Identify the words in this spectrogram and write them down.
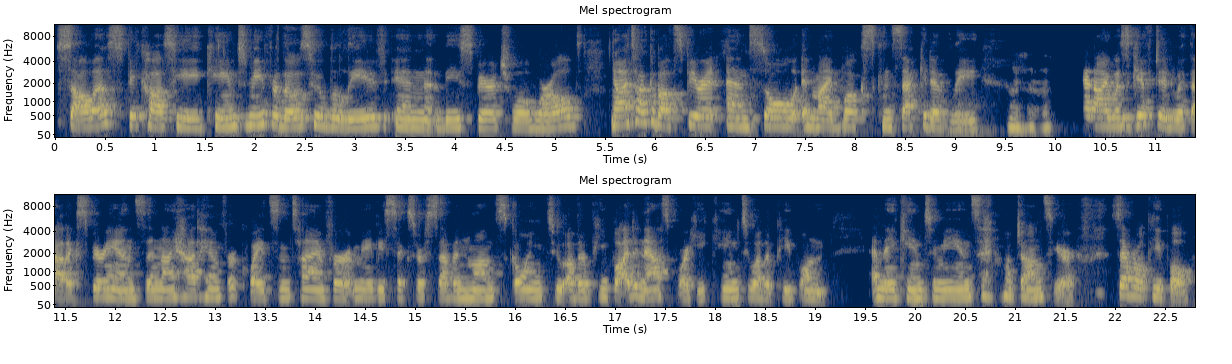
solace because he came to me for those who believe in the spiritual world. Now, I talk about spirit and soul in my books consecutively. Mm-hmm. And I was gifted with that experience, and I had him for quite some time for maybe six or seven months going to other people. I didn't ask for it, he came to other people, and, and they came to me and said, Well, John's here, several people.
